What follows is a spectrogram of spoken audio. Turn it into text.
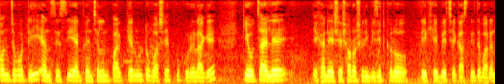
পঞ্চবটি এনসিসি অ্যাডভেঞ্চারল্যান্ড পার্কের উল্টো পাশে পুকুরের আগে। কেউ চাইলে এখানে এসে সরাসরি ভিজিট করেও দেখে, বেছে, গাছ নিতে পারেন।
